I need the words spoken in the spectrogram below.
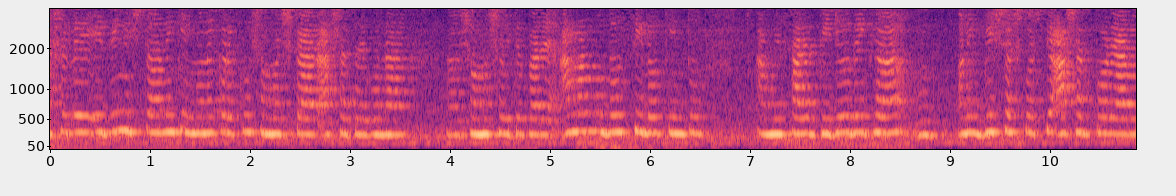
আসলে এই জিনিসটা অনেকেই মনে করে কুসংস্কার আসা যাইব না সমস্যা হইতে পারে। আমার মধ্যেও ছিল কিন্তু আমি স্যারের ভিডিও দেখা অনেক বিশ্বাস করছি আসার পরে আরও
